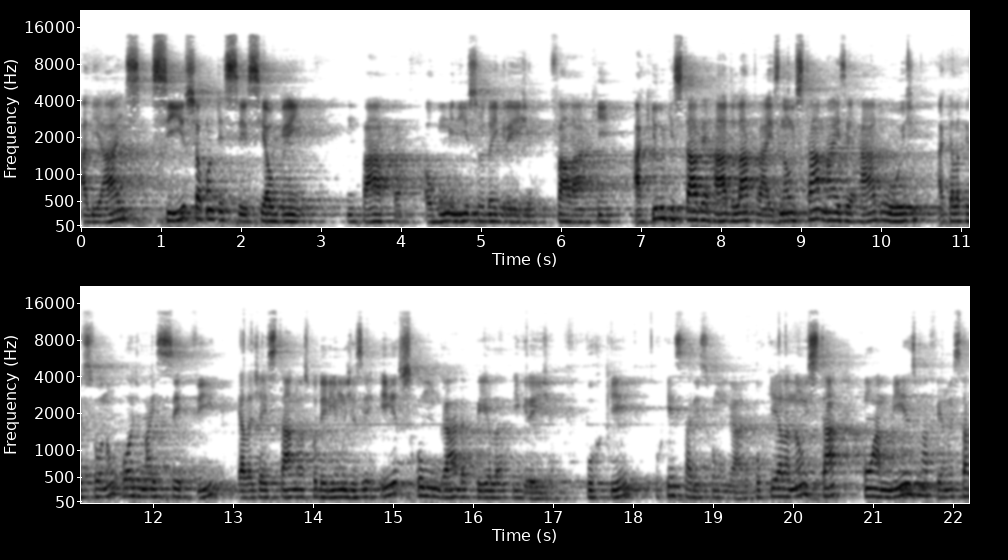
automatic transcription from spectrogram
Aliás, se isso acontecer, se alguém, um papa, algum ministro da igreja, falar que aquilo que estava errado lá atrás não está mais errado hoje, aquela pessoa não pode mais servir, ela já está, nós poderíamos dizer, excomungada pela igreja. Por quê? Por que estaria excomungada? Porque ela não está com a mesma fé, não está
